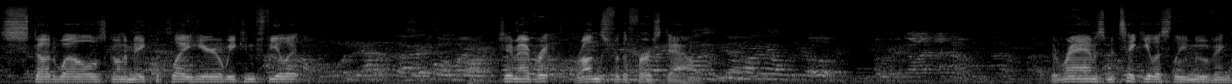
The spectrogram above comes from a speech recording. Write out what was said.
Studwell's going to make the play here. We can feel it. Jim Everett runs for the first down. The Rams meticulously moving.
